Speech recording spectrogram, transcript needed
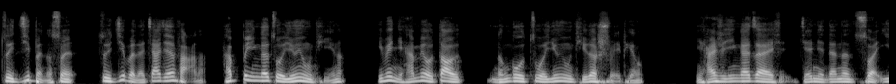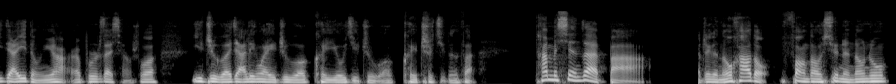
最基本的算。最基本的加减法呢，还不应该做应用题呢，因为你还没有到能够做应用题的水平，你还是应该在简简单单算一加一等于二，而不是在想说一只鹅加另外一只鹅可以有几只鹅，可以吃几顿饭。他们现在把这个 no huddle 放到训练当中，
